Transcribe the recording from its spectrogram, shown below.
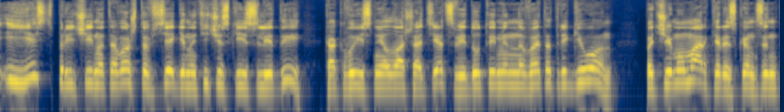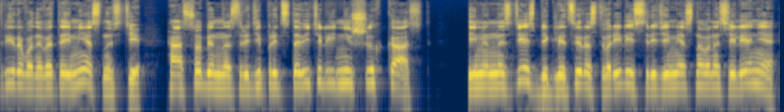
и есть причина того, что все генетические следы, как выяснил ваш отец, ведут именно в этот регион. Почему маркеры сконцентрированы в этой местности, особенно среди представителей низших каст? Именно здесь беглецы растворились среди местного населения,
